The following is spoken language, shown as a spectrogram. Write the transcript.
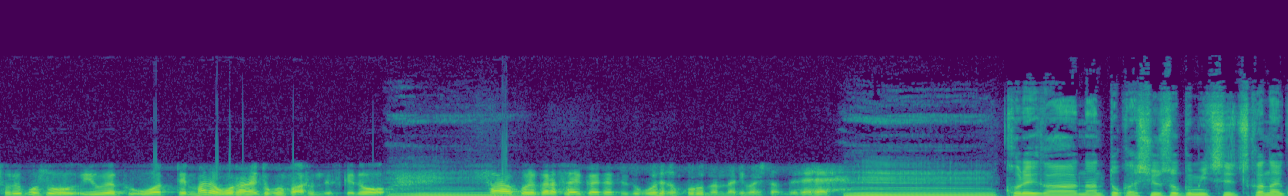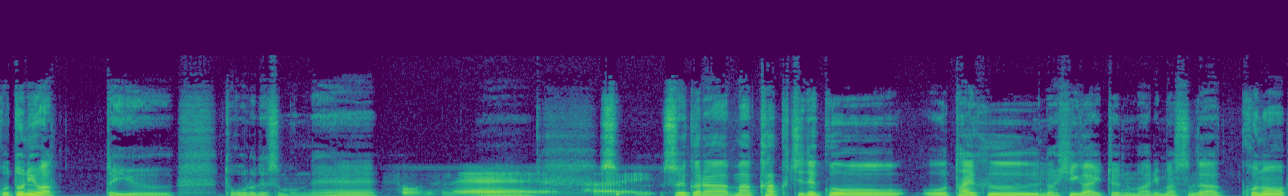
それこそようやく終わって、まだ終わらないところもあるんですけど、さあ、これから再開だというところでのコロナになりましたんでね。うんこれがなんとか収束道つかないことにはっていうところですもんね。そうですね。はい、それから、まあ、各地でこう台風の被害というのもありますが、この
